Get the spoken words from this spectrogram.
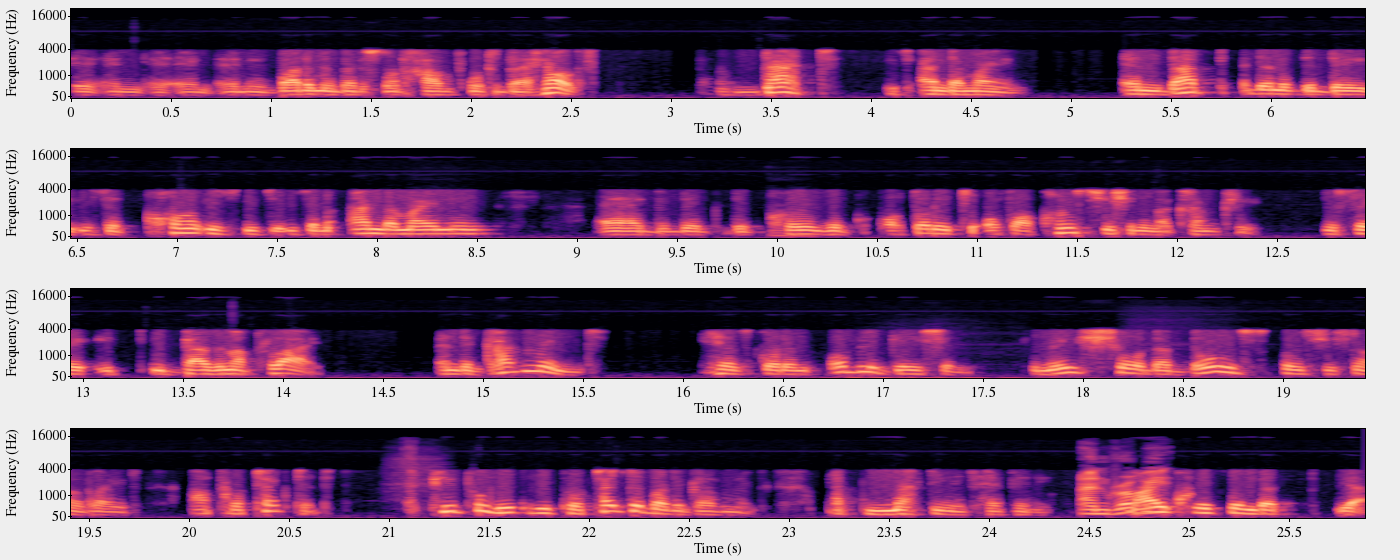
an, an, an environment that is not harmful to their health. That is undermined. And that, at the end of the day, is, a, is, is, is an undermining uh, the, the, the, the, authority of our constitution in the country to say it, it doesn't apply. And the government has got an obligation to make sure that those constitutional rights are protected. People need to be protected by the government, but nothing is happening. And Robby, my question that yeah,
